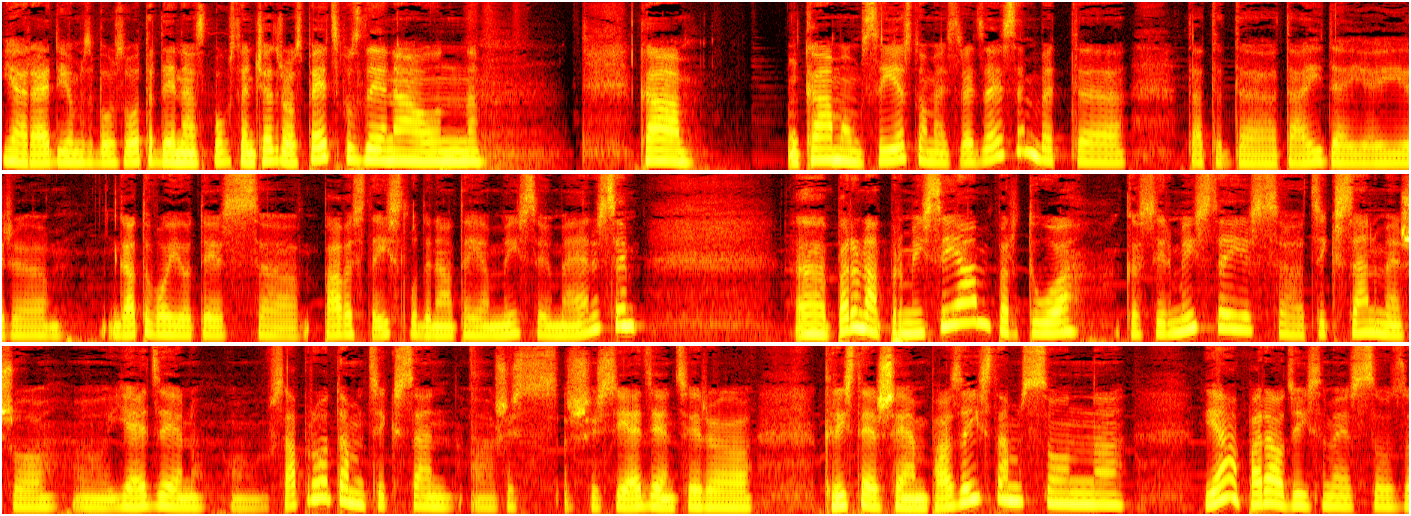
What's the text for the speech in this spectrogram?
Jā, raidījums būs otrdienās pulksten četros pēcpusdienā, un kā Kā mums ies, to mēs redzēsim, bet tā, tad, tā ideja ir gatavojoties pavesta izsludinātajam misiju mēnesim, parunāt par misijām, par to, kas ir misijas, cik sen mēs šo jēdzienu saprotam, cik sen šis, šis jēdziens ir kristiešiem pazīstams, un jā, paraudzīsimies uz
